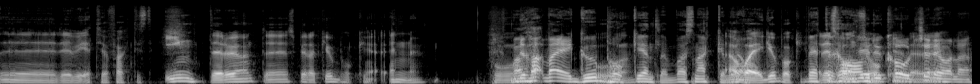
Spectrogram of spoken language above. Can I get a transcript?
Eh, det vet jag faktiskt inte. Jag har inte spelat gubbhockey ännu. På, Va, va, vad är gubbhockey egentligen? Vad snackar vi ja, då? vad är gubbhockey? Är det Veteran. Det du hockey, coachade, eller? Arla.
